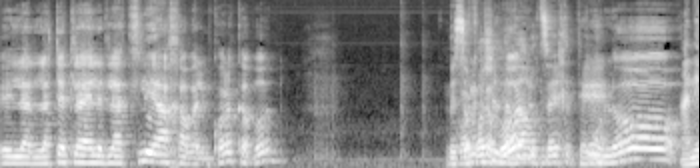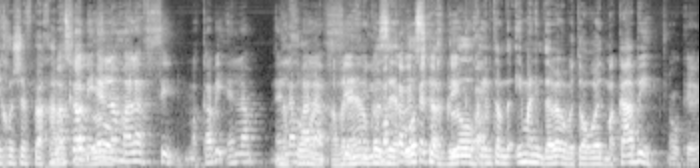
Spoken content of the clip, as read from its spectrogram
ל- לתת לילד להצליח, אבל עם כל הכבוד, בסופו של דבר הוא צריך, תראה, הוא לא... אני חושב ככה, על אוסקר מכבי אין לה מה להפסיד, מכבי אין לה לה נכון, מה להפסיד, אבל אין לנו לא כזה אוסקר גלוך, אם אני מדבר בתור אוהד מכבי, אוקיי.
